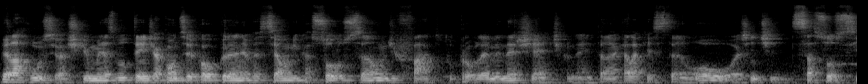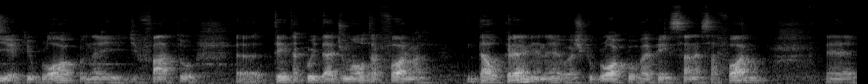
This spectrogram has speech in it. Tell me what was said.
pela Rússia. Eu acho que o mesmo tende a acontecer com a Ucrânia, vai ser a única solução de fato do problema energético. Né? Então é aquela questão, ou a gente desassocia aqui o bloco né, e de fato uh, tenta cuidar de uma outra forma da Ucrânia, né? eu acho que o bloco vai pensar nessa forma, é,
